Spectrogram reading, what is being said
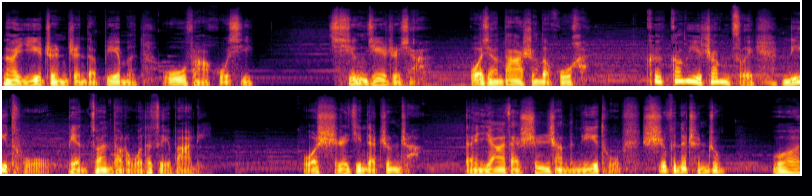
那一阵阵的憋闷，无法呼吸。情急之下，我想大声的呼喊。可刚一张嘴，泥土便钻到了我的嘴巴里。我使劲的挣扎，但压在身上的泥土十分的沉重，我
